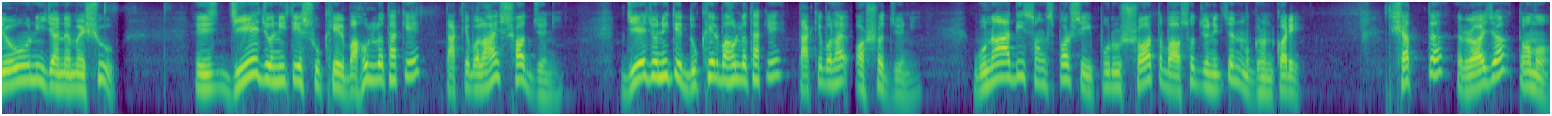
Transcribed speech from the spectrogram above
যোনি জন্মেশু যে জনিতে সুখের বাহুল্য থাকে, তাকে বলা হয় সজ্জনী। যে জনিতে দুঃখের বাহুল্য থাকে, তাকে বলা হয় অসজ্জনী। গুণাদি সংস্পর্শেই পুরুষ সৎ বা অসৎজনিতে জন্মগ্রহণ করে। সত্য, রজ, তম,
